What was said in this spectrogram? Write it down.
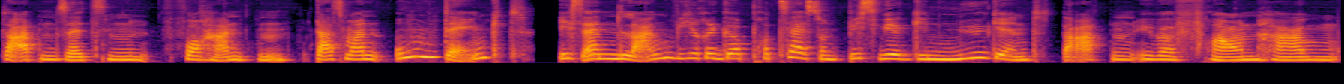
Datensätzen vorhanden. Dass man umdenkt, ist ein langwieriger Prozess und bis wir genügend Daten über Frauen haben,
